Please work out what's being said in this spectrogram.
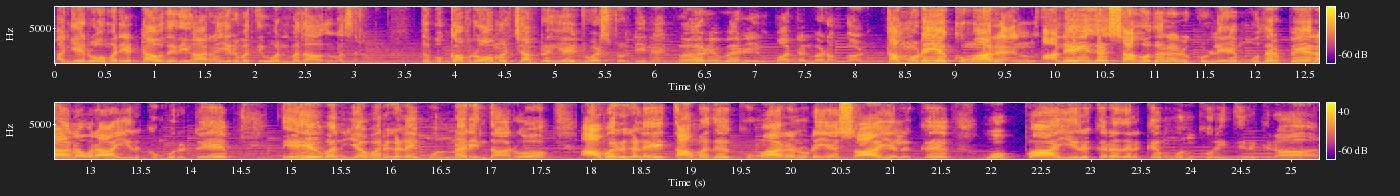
அங்கே ரோமர் எட்டாவது அதிகாரம் இருபத்தி ஒன்பதாவது வசனம். The book of Roman chapter eight verse twenty nine very very important word of God தம்முடைய குமாரன் அநேக சகோதரருக்குள்ளே முதற் பேரானவராய் இருக்கும் பொருட்டு தேவன் எவர்களை முன்னறிந்தாரோ அவர்களை தமது குமாரனுடைய சாயலுக்கு ஒப்பா இருக்கிறதற்கு முன்குறித்திருக்கிறார்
